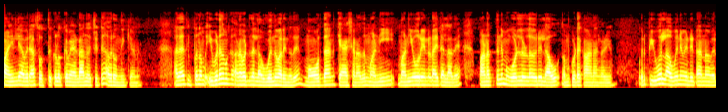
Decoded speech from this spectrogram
ഫൈനലി അവർ ആ സ്വത്തുക്കളൊക്കെ വേണ്ടാന്ന് വെച്ചിട്ട് അവർ ഒന്നിക്കുകയാണ്. അതായത് ഇപ്പം നമ്മ ഇവിടെ നമുക്ക് കാണാൻ പറ്റുന്ന ലവ് എന്ന് പറയുന്നത് മോർ ദാൻ ക്യാഷ് ആണ്. അത് മണി മണി ഓറിയന്റഡ് ആയിട്ടല്ലാതെ പണത്തിന് മുകളിലുള്ള ഒരു ലവ് നമുക്കിവിടെ കാണാൻ കഴിയും. ഒരു പ്യുവർ ലവിന് വേണ്ടിയിട്ടാണ് അവർ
